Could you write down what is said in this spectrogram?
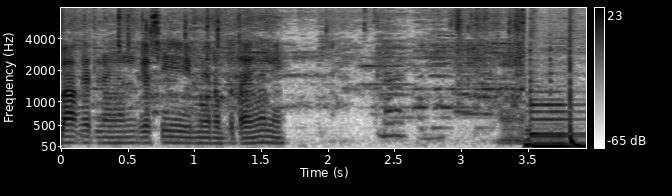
Bucket lang yan kasi meron pa tayo yan eh. Meron ba?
